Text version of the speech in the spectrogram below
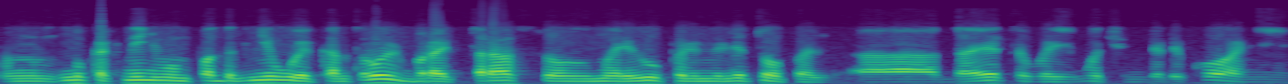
ну, как минимум под огневой контроль брать трассу Мариуполь-Мелитополь. А до этого им очень далеко, они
